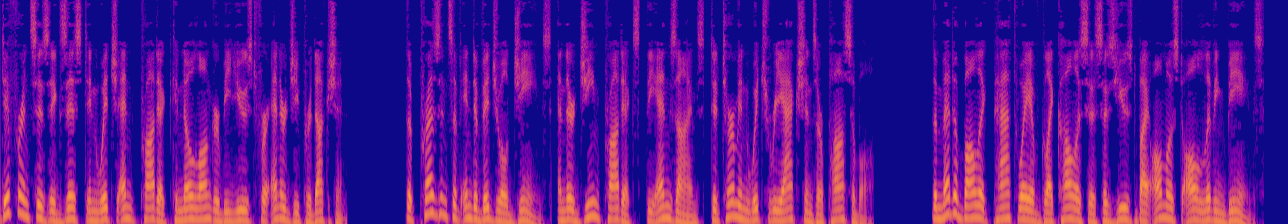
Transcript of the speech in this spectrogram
Differences exist in which end product can no longer be used for energy production. The presence of individual genes, and their gene products, the enzymes, determine which reactions are possible. The metabolic pathway of glycolysis is used by almost all living beings.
